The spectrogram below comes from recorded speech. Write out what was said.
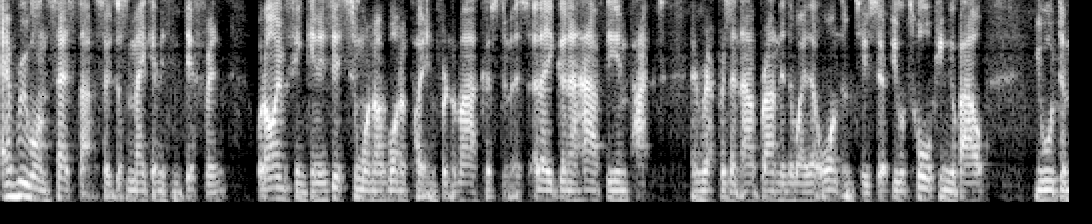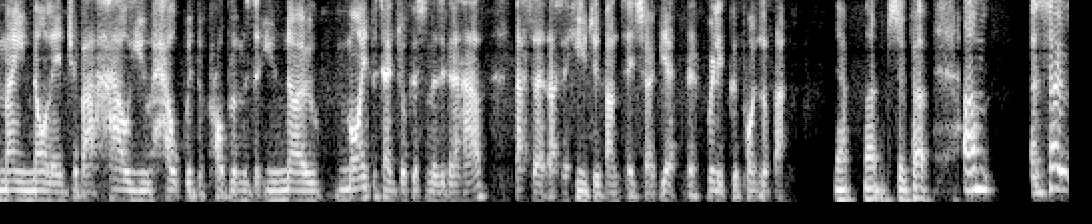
everyone says that. So it doesn't make anything different. What I'm thinking is this someone I'd want to put in front of our customers? Are they going to have the impact and represent our brand in the way that I want them to? So if you're talking about your domain knowledge about how you help with the problems that you know my potential customers are going to have that's a that's a huge advantage so yeah really good point love that yeah no, superb um and so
